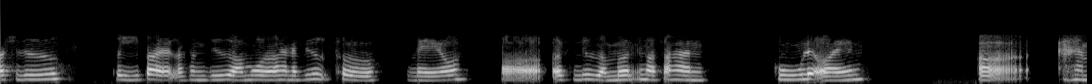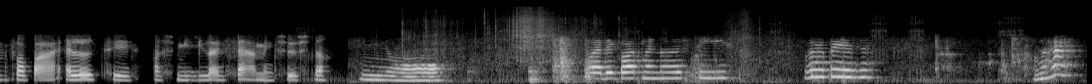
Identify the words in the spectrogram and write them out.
også hvide striber eller sådan hvide områder. Han er hvid på maven og også hvid om munden, og så har han gule øjne og han får bare alle til at smile, især min søster. Nå, hvor er det godt med noget at spise. Hvad bedre? Hvad?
